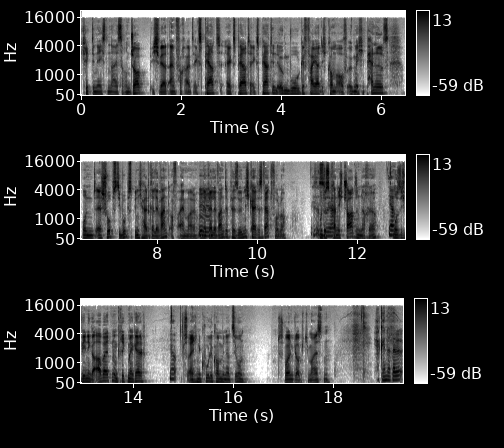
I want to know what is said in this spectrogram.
Ich kriege den nächsten niceren Job, ich werde einfach als Expert, Experte, Expertin irgendwo gefeiert, ich komme auf irgendwelche Panels und äh, schwuppsdiwupps bin ich halt relevant auf einmal. Und eine relevante Persönlichkeit ist wertvoller. Das ist Und das so, ja. kann ich chargen nachher. Ja. Muss ich weniger arbeiten und krieg mehr Geld. Ja. Das ist eigentlich eine coole Kombination. Das wollen, glaube ich, die meisten. Ja, generell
